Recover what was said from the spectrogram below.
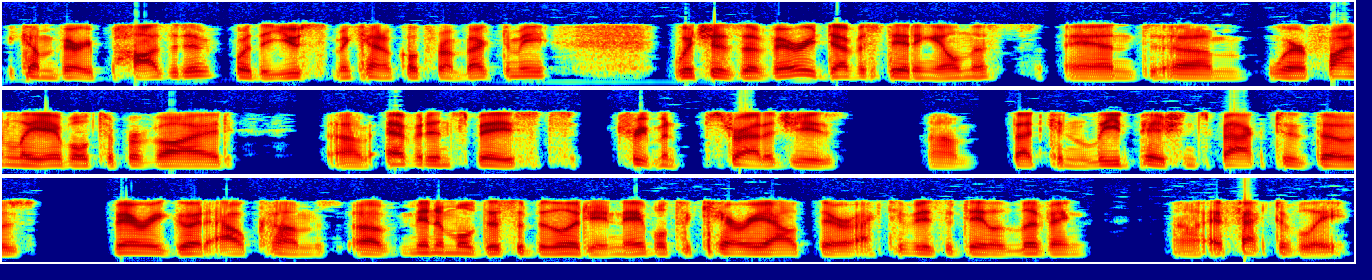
become very positive for the use of mechanical thrombectomy, which is a very devastating illness, and um, we're finally able to provide uh, evidence-based treatment strategies um, that can lead patients back to those very good outcomes of minimal disability and able to carry out their activities of daily living uh, effectively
